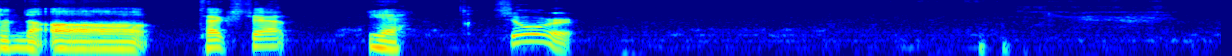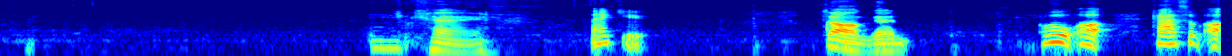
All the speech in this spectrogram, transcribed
in the uh Text chat. yeah. Sure. Okay, Thank you. it's all good. Oh, uh, guys, uh,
